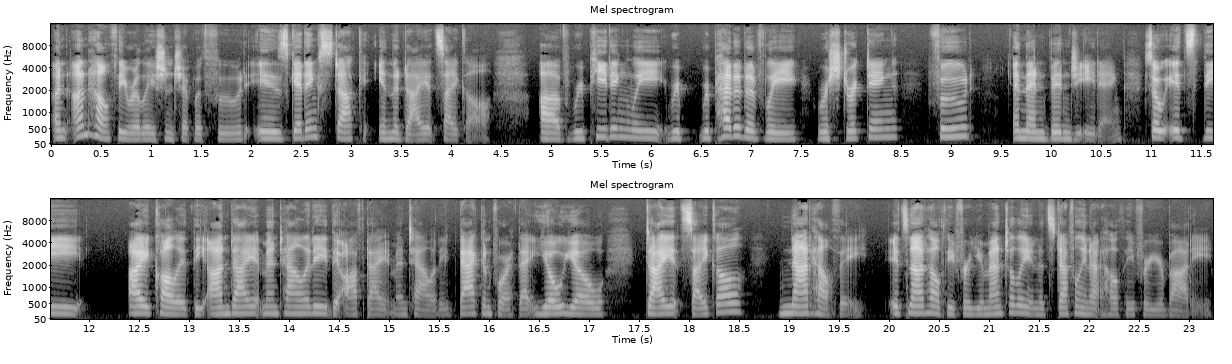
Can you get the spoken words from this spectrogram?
An unhealthy relationship with food is getting stuck in the diet cycle of repeatedly, re- repetitively restricting food and then binge eating. So it's the I call it the on diet mentality, the off diet mentality, back and forth, that yo yo diet cycle, not healthy. It's not healthy for you mentally, and it's definitely not healthy for your body.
